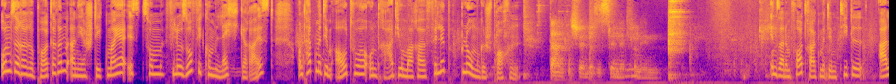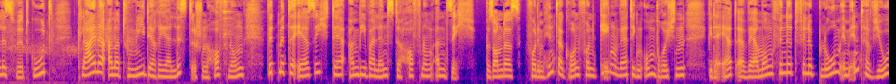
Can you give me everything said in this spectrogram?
Unsere Reporterin Anja Stegmeier ist zum Philosophikum Lech gereist und hat mit dem Autor und Radiomacher Philipp Blom gesprochen. Dankeschön, das ist sehr nett von Ihnen. In seinem Vortrag mit dem Titel Alles wird gut, kleine Anatomie der realistischen Hoffnung, widmete er sich der Ambivalenz der Hoffnung an sich. Besonders vor dem Hintergrund von gegenwärtigen Umbrüchen wie der Erderwärmung findet Philipp Blom im Interview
